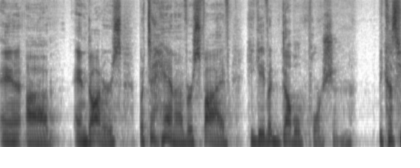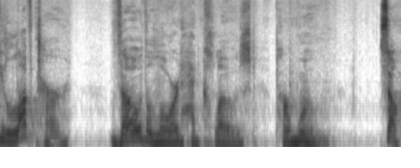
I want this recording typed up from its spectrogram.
uh, and daughters, but to Hannah, verse 5, he gave a double portion because he loved her, though the Lord had closed her womb. So,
